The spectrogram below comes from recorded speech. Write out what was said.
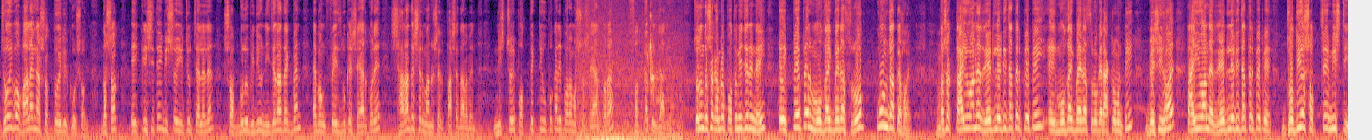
জৈব বালাইনাশক তৈরির কৌশল। দর্শক, এই কৃষিতেই বিশ্ব ইউটিউব চ্যানেলের সবগুলো ভিডিও নিজেরা দেখবেন এবং ফেসবুকে শেয়ার করে সারা দেশের মানুষের পাশে দাঁড়াবেন। নিশ্চয়ই প্রত্যেকটি উপকারী পরামর্শ শেয়ার করা সৎকাতুল জারিয়া। চলুন দর্শক, আমরা প্রথমেই জেনে নেই, এই পেপের মোজাইক ভাইরাস রোগ কোন জাতে হয়? দর্শক, তাইওয়ানের রেড লেডি জাতের পেঁপেই এই মোজাইক ভাইরাস রোগের আক্রমণটি বেশি হয়। তাইওয়ানের রেড লেডি জাতের পেঁপে যদিও সবচেয়ে মিষ্টি,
